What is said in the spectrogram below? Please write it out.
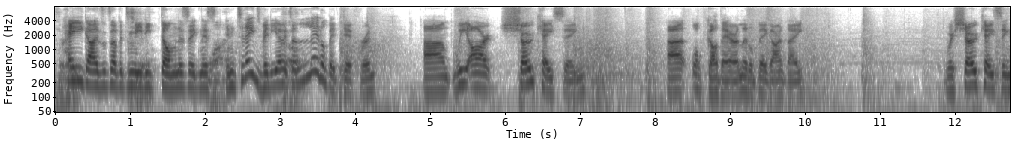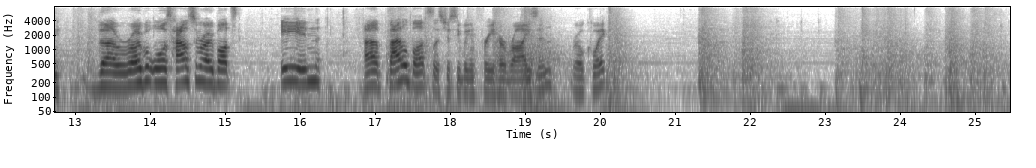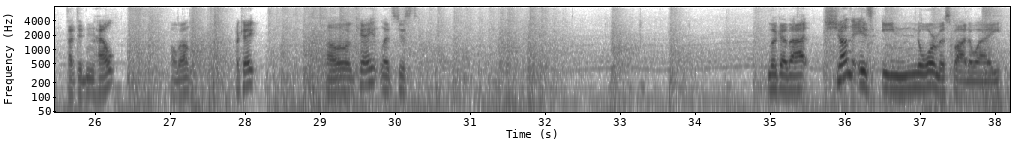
three, Hey guys, what's up? It's me, two, Dominus Ignis. one, In today's video, it's a little bit different. Um, we are showcasing... Uh, oh god, they are a little big, aren't they? We're showcasing the Robot Wars House of Robots in uh, BattleBots. Let's just see if we can free Horizon real quick. That didn't help. Hold on. Okay. Oh, okay, let's just... Look at that. Shunt is enormous, by the way.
